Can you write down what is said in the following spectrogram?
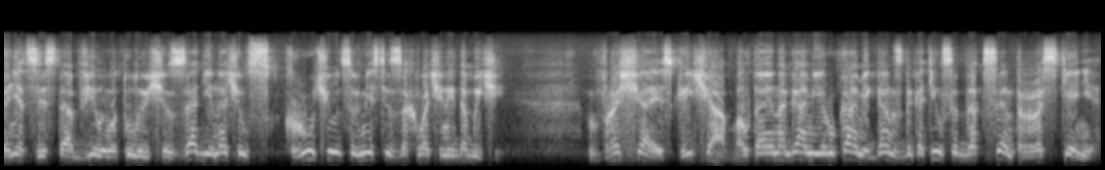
конец листа обвил его туловище сзади и начал скручиваться вместе с захваченной добычей. Вращаясь, крича, болтая ногами и руками, Ганс докатился до центра растения.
